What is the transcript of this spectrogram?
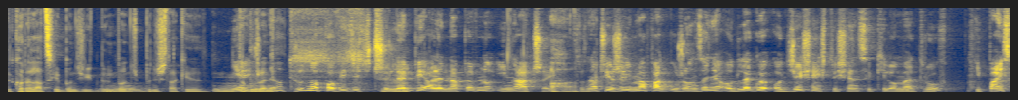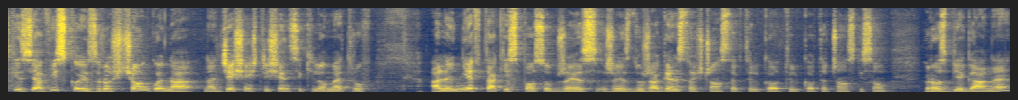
y, korelacje bądź, bądź, bądź takie nie, zaburzenia? Nie, trudno powiedzieć, czy mhm. lepiej, ale na pewno inaczej. Aha. To znaczy, jeżeli ma Pan urządzenia odległe o 10 tysięcy kilometrów i Pańskie zjawisko jest rozciągłe na, na 10 10 tysięcy kilometrów, ale nie w taki sposób, że jest, że jest duża gęstość cząstek, tylko, tylko te cząstki są rozbiegane,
